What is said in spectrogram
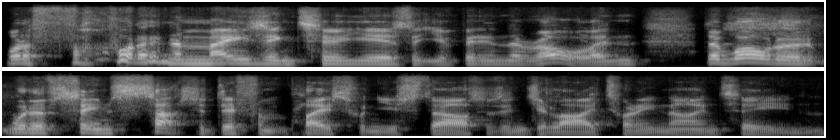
what a what an amazing two years that you've been in the role. And the world would have seemed such a different place when you started in July 2019.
